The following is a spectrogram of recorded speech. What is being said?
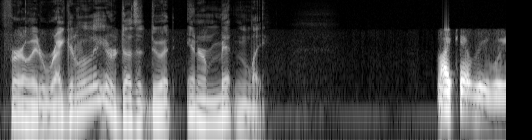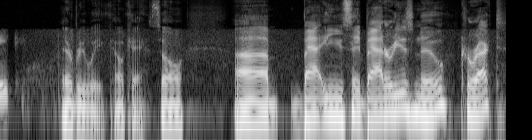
fairly regularly, or does it do it intermittently Like every week. every week? Okay, so uh, bat you say battery is new, correct?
